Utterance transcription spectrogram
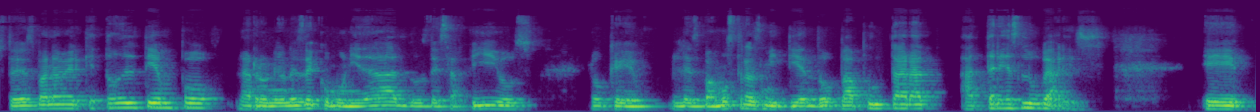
Ustedes van a ver que todo el tiempo las reuniones de comunidad, los desafíos, lo que les vamos transmitiendo va a apuntar a, tres lugares. Eh,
